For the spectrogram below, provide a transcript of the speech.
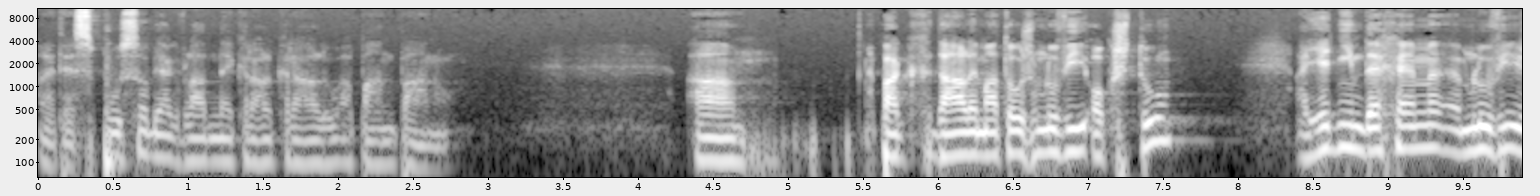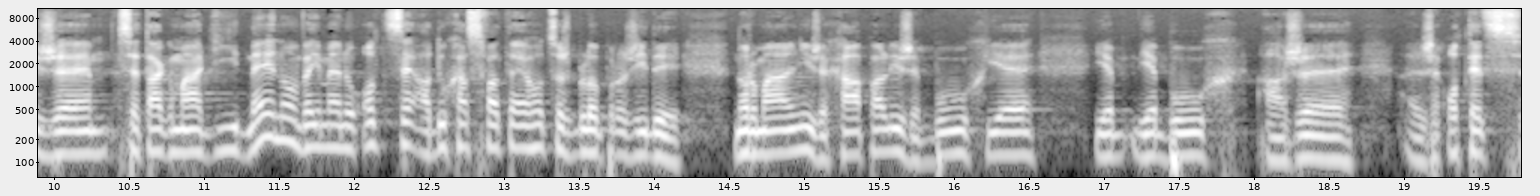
ale to je způsob, jak vládne král králu a pán pánu. A pak dále Matouš mluví o křtu a jedním dechem mluví, že se tak má dít nejenom ve jménu Otce a Ducha Svatého, což bylo pro Židy normální, že chápali, že Bůh je, je, je Bůh a že, že Otec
